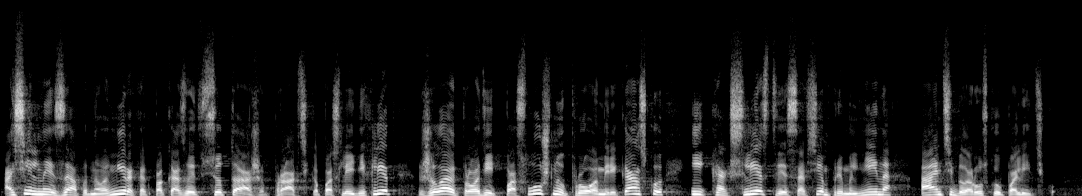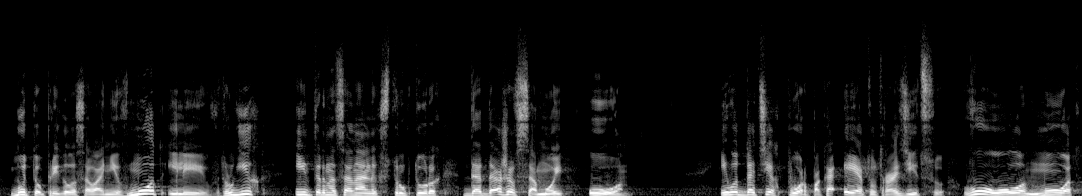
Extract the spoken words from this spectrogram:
А сильные западного мира, как показывает все та же практика последних лет, желают проводить послушную проамериканскую и, как следствие, совсем прямолинейно антибелорусскую политику. Будь то при голосовании в МОД или в других интернациональных структурах, да даже в самой ООН. И вот до тех пор, пока эту традицию в ООН, МОД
